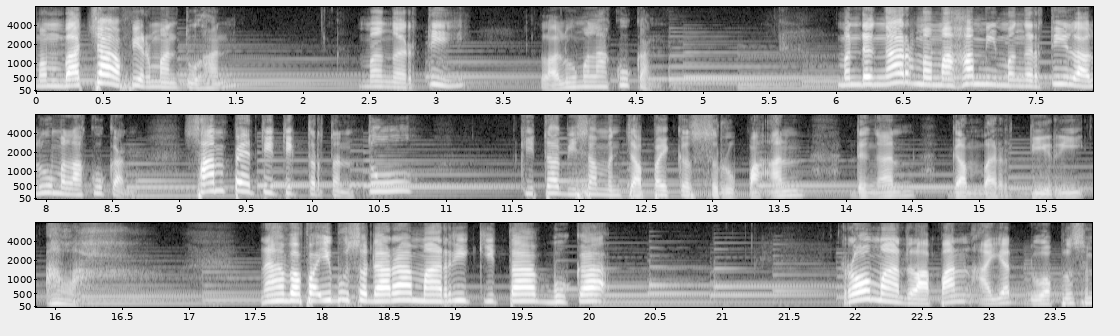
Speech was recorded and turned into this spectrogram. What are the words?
membaca firman Tuhan, mengerti, lalu melakukan. Mendengar, memahami, mengerti, lalu melakukan. Sampai titik tertentu, kita bisa mencapai keserupaan dengan gambar diri Allah. Nah Bapak Ibu Saudara mari kita buka Roma 8 ayat 29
